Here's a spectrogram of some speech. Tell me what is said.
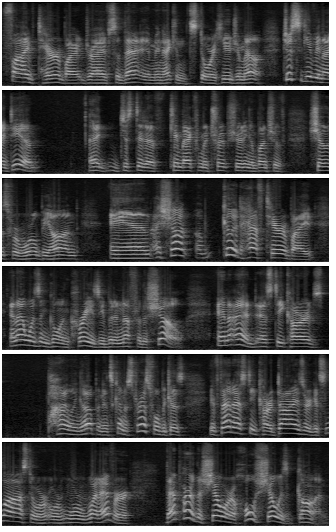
five terabyte drive, so that I mean, I can store a huge amount. Just to give you an idea, I just did a came back from a trip shooting a bunch of shows for World Beyond, and I shot a good half terabyte, and I wasn't going crazy, but enough for the show. And I had SD cards piling up, and it's kind of stressful because if that SD card dies or gets lost or, or, or whatever, that part of the show or a whole show is gone.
